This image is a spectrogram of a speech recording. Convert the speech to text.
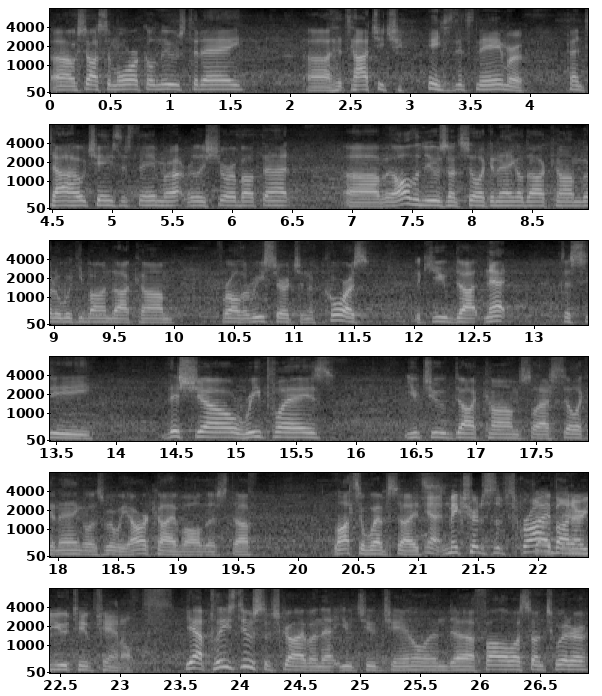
we saw some Oracle news today. Hitachi changed its name, or Pentaho changed its name. We're not really sure about that. Uh, all the news on siliconangle.com, go to wikibon.com for all the research, and of course, thecube.net to see this show, replays, youtube.com slash siliconangle is where we archive all this stuff. Lots of websites. Yeah, make sure to subscribe on our YouTube channel. Yeah, please do subscribe on that YouTube channel and uh, follow us on Twitter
